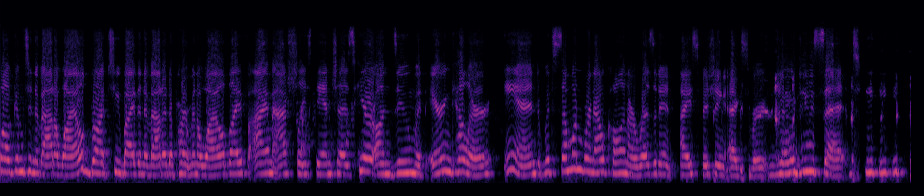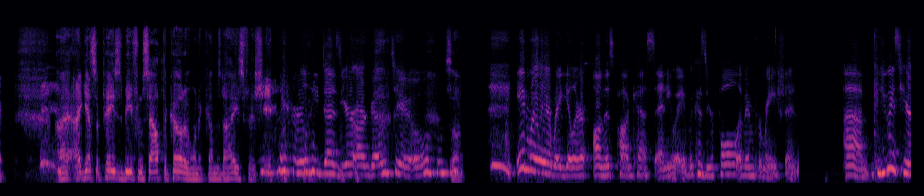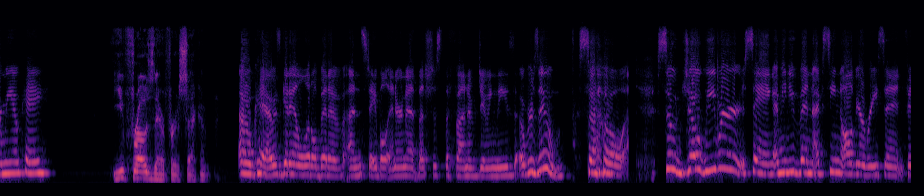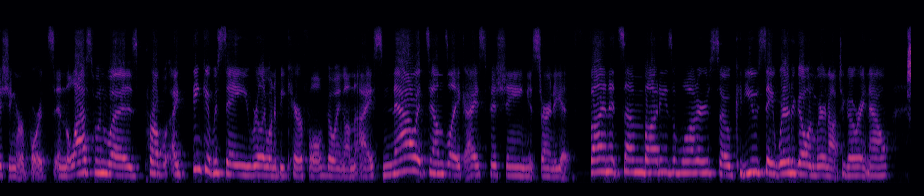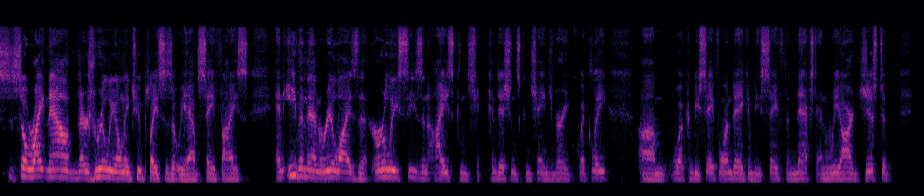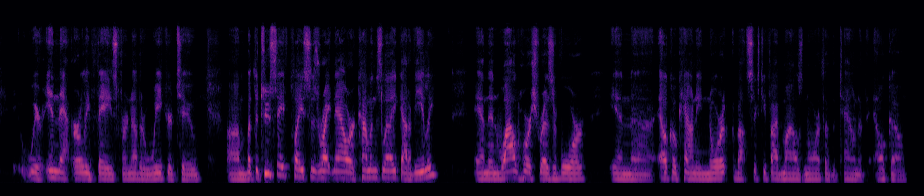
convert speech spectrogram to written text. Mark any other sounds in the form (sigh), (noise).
Welcome to Nevada Wild, brought to you by the Nevada Department of Wildlife. I'm Ashley Sanchez here on Zoom with Aaron Keller and with someone we're now calling our resident ice fishing (laughs) expert, Joe Doucette. (laughs) I, I guess it pays to be from South Dakota when it comes to ice fishing. (laughs) it really does. You're our go to. So and really a regular on this podcast anyway, because you're full of information. Um, could you guys hear me okay? You froze there for a second. Okay, I was getting a little bit of unstable internet. That's just the fun of doing these over Zoom. So, so Joe, we were saying, I mean, you've been, I've seen all of your recent fishing reports, and the last one was probably, I think it was saying you really want to be careful going on the ice. Now it sounds like ice fishing is starting to get fun at some bodies of water. So, could you say where to go and where not to go right now? So right now, there's really only two places that we have safe ice, and even then, realize that early season ice con- conditions can change very quickly. Um, what can be safe one day can be safe the next, and we are just at we're in that early phase for another week or two. Um, but the two safe places right now are Comins Lake out of Ely, and then Wild Horse Reservoir in uh, Elko County, north about 65 miles north of the town of Elko.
